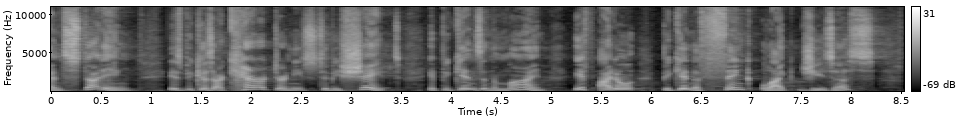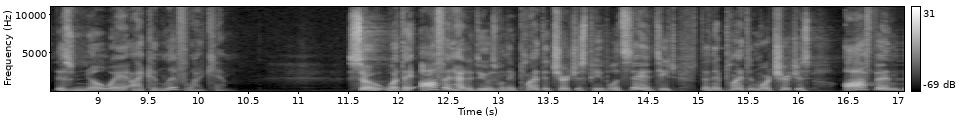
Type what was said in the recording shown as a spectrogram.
and studying is because our character needs to be shaped. It begins in the mind. If I don't begin to think like Jesus, there's no way I can live like him. So, what they often had to do is when they planted churches, people would stay and teach. Then they planted more churches. Often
